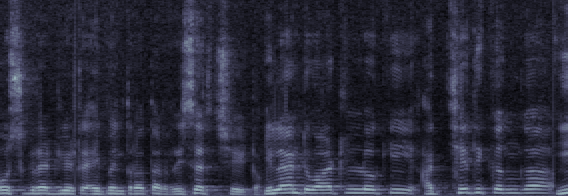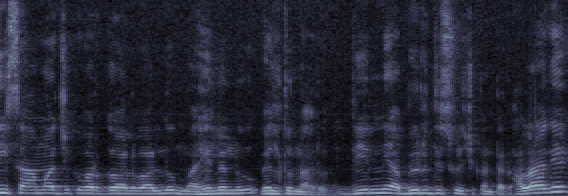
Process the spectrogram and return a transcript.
పోస్ట్ గ్రాడ్యుయేట్ అయిపోయిన తర్వాత రీసెర్చ్ చేయటం. ఇలాంటి వాటిల్లోకి అత్యధికంగా ఈ సామాజిక వర్గాల వాళ్ళు మహిళలు వెళ్తున్నారు. దీన్ని అభివృద్ధి సూచిక అంటారు. అలాగే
